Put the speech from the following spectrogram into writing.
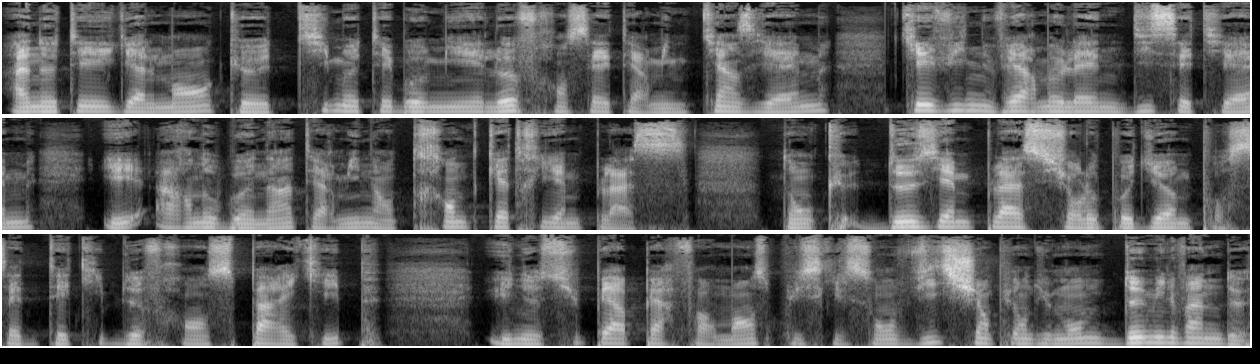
À noter également que Timothée Baumier, le français, termine quinzième, Kevin Vermeulen, dix-septième et Arnaud Bonin termine en trente-quatrième place. Donc deuxième place sur le podium pour cette équipe de France par équipe. Une superbe performance puisqu'ils sont vice-champions du monde 2022.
